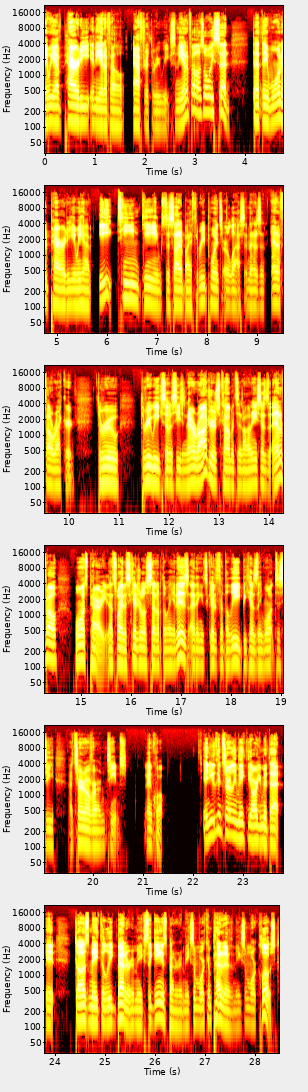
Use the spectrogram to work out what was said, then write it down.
and we have parity in the NFL after three weeks. And the NFL has always said that they wanted parity, and we have 18 games decided by three points or less, and that is an NFL record through three weeks of a season. Aaron Rodgers commented on it. He says the NFL wants parity. That's why the schedule is set up the way it is. I think it's good for the league because they want to see a turnover on teams. End quote. And you can certainly make the argument that it does make the league better. It makes the games better. It makes them more competitive. It makes them more close.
